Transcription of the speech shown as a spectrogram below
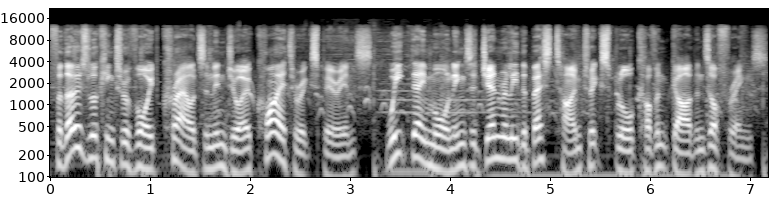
for those looking to avoid crowds and enjoy a quieter experience, weekday mornings are generally the best time to explore Covent Garden's offerings.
